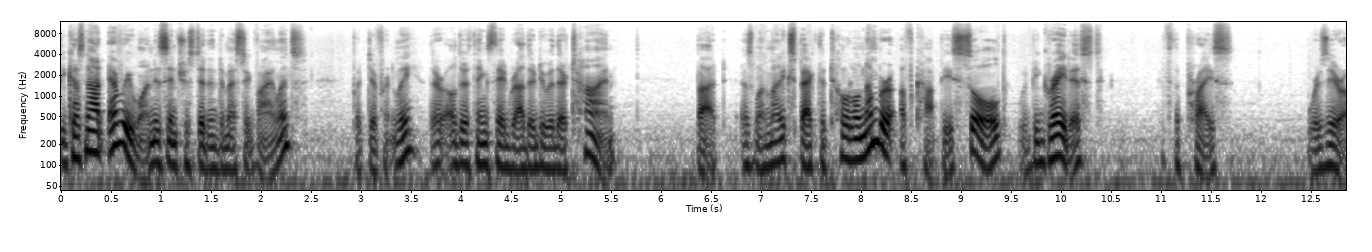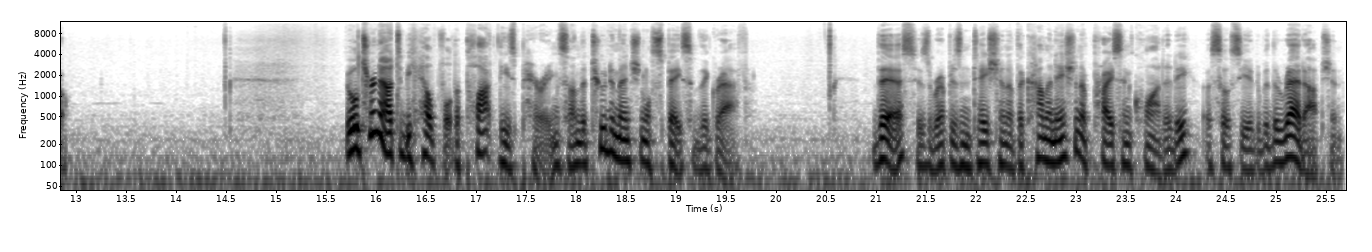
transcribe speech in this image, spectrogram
because not everyone is interested in domestic violence. Put differently, there are other things they'd rather do with their time. But, as one might expect, the total number of copies sold would be greatest if the price were zero. It will turn out to be helpful to plot these pairings on the two-dimensional space of the graph. This is a representation of the combination of price and quantity associated with the red option.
